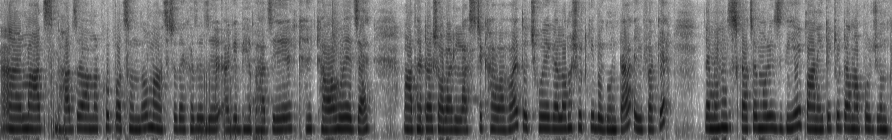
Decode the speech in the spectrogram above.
আর মাছ ভাজা আমার খুব পছন্দ। মাছটা দেখা যায় যে আগে ভাজে খাওয়া হয়ে যায়। মাথাটা সবার লাস্টে খাওয়া হয়। তো ছয়ে গেল আমার শুটকি বেগুনটা এই ফাঁকে। তো আমি এখন কাঁচামরিচ দিয়ে পানিটা একটু টানা পর্যন্ত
